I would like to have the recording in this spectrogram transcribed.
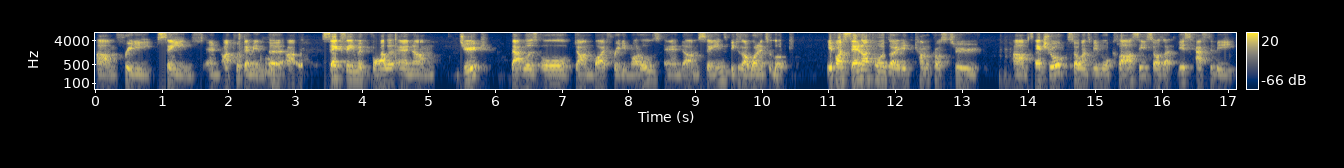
um, 3D scenes, and I put them in the uh, sex scene with Violet and um, Duke. That was all done by 3D models and um, scenes because I wanted to look. If I stand, I thought though it'd come across too um, sexual, so I wanted to be more classy. So I was like, this has to be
